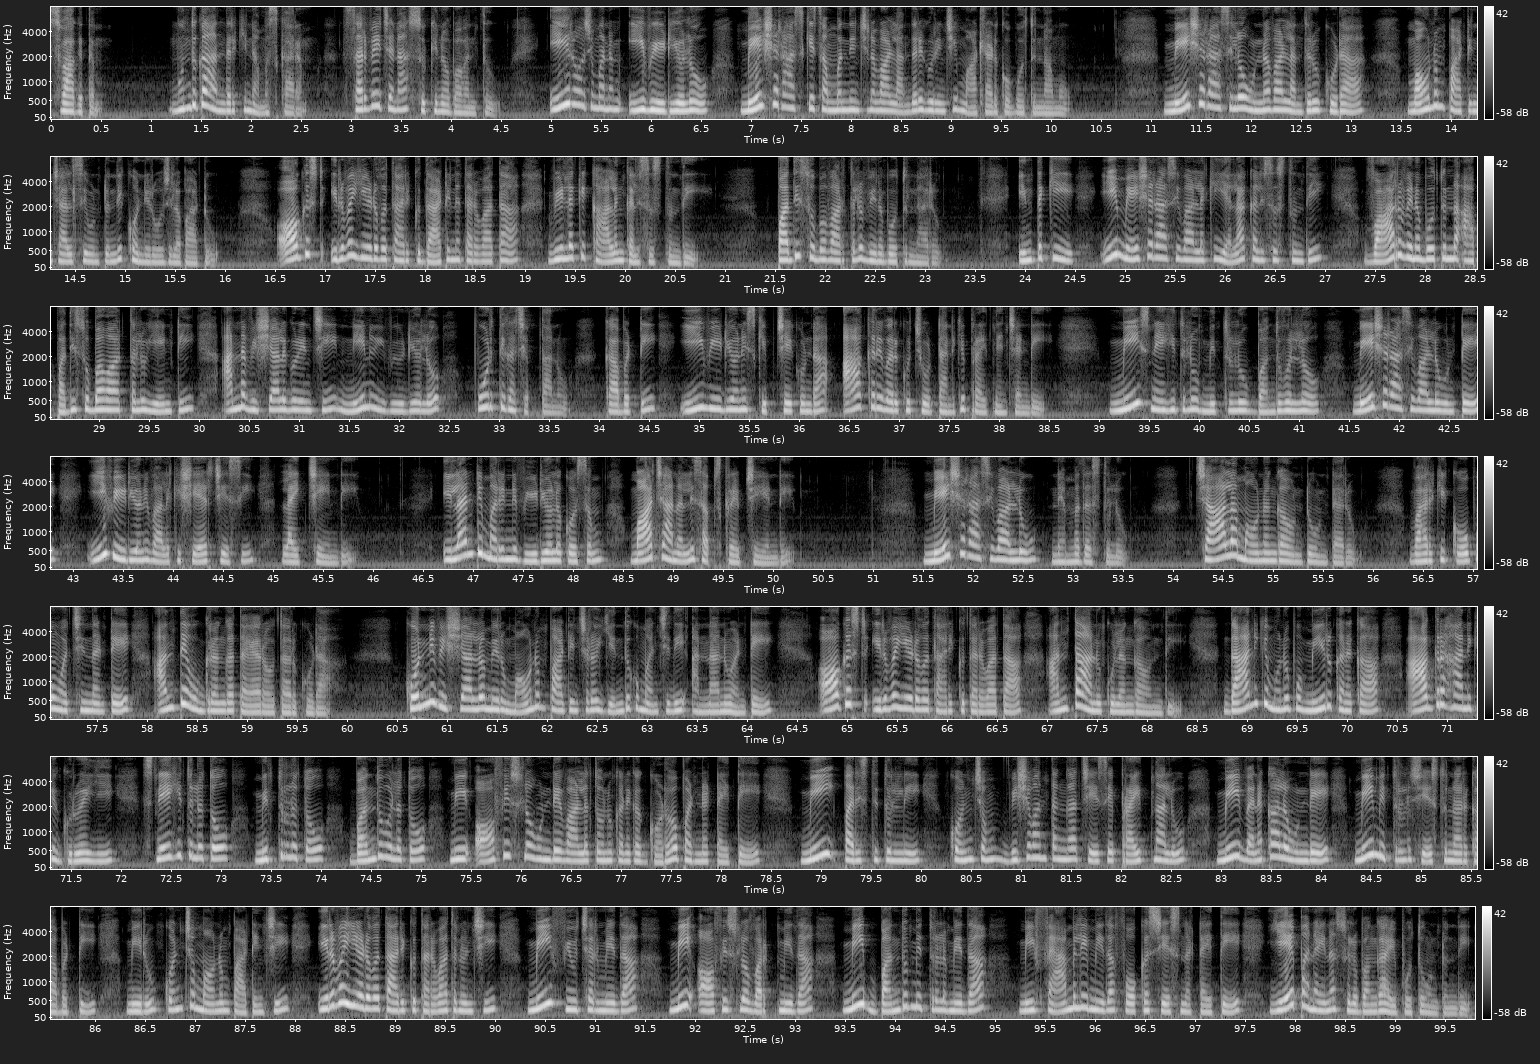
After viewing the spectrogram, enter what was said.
స్వాగతం. ముందుగా అందరికీ నమస్కారం. సర్వేజన సుఖినోభవంతు ఈరోజు మనం ఈ వీడియోలో మేషరాశికి సంబంధించిన వాళ్ళందరి గురించి మాట్లాడుకోబోతున్నాము. మేషరాశిలో ఉన్న వాళ్ళందరూ కూడా మౌనం పాటించాల్సి ఉంటుంది కొన్ని రోజుల పాటు. ఆగస్ట్ ఇరవై ఏడవ తారీఖు దాటిన తర్వాత వీళ్ళకి కాలం కలిసొస్తుంది. పది శుభవార్తలు వినబోతున్నారు. ఇంతకీ ఈ మేషరాశి వాళ్ళకి ఎలా కలిసొస్తుంది? వారు వినబోతున్న ఆ పది శుభవార్తలు ఏంటి? అన్న విషయాల గురించి నేను ఈ వీడియోలో పూర్తిగా చెప్తాను. కాబట్టి ఈ వీడియోని స్కిప్ చేయకుండా ఆఖరి వరకు చూడటానికి ప్రయత్నించండి. మీ స్నేహితులు మిత్రులు బంధువుల్లో మేషరాశి వాళ్ళు ఉంటే ఈ వీడియోని వాళ్ళకి షేర్ చేసి లైక్ చేయండి. ఇలాంటి మరిన్ని వీడియోల కోసం మా ఛానల్ని సబ్స్క్రైబ్ చేయండి. మేషరాశి వాళ్ళు నెమ్మదస్తులు. చాలా మౌనంగా ఉంటూ ఉంటారు. వారికి కోపం వచ్చిందంటే అంతే ఉగ్రంగా తయారవుతారు కూడా. కొన్ని విషయాల్లో మీరు మౌనం పాటించడం ఎందుకు మంచిది అన్నాను అంటే ఆగస్ట్ ఇరవై ఏడవ తారీఖు తర్వాత అంతా అనుకూలంగా ఉంది. దానికి మునుపు మీరు కనుక ఆగ్రహానికి గురయ్యి స్నేహితులతో మిత్రులతో బంధువులతో మీ ఆఫీస్లో ఉండే వాళ్ళతోనూ కనుక గొడవ పడినట్టయితే మీ పరిస్థితుల్ని కొంచెం విషవంతంగా చేసే ప్రయత్నాలు మీ వెనకాల ఉండే మీ మిత్రులు చేస్తున్నారు కాబట్టి మీరు కొంచెం మౌనం పాటించి ఇరవై ఏడవ తారీఖు తర్వాత నుంచి మీ ఫ్యూచర్ మీద మీ ఆఫీస్లో వర్క్ మీద మీ బంధుమిత్రుల మీద మీ ఫ్యామిలీ మీద ఫోకస్ చేసినట్టయితే ఏ పనైనా సులభంగా అయిపోతూ ఉంటుంది.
